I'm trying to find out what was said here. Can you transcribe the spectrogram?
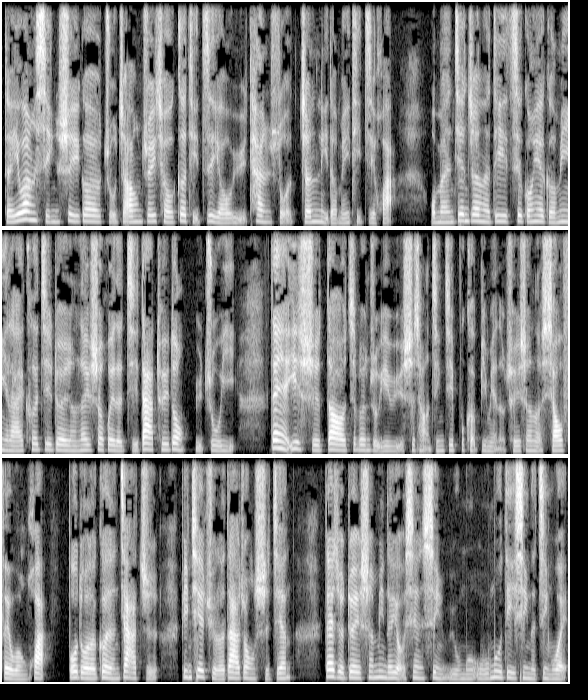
得意忘形是一个主张追求个体自由与探索真理的媒体计划。我们见证了第一次工业革命以来科技对人类社会的极大推动与注意。但也意识到资本主义与市场经济不可避免地催生了消费文化，剥夺了个人价值，并窃取了大众时间。带着对生命的有限性与无无目的性的敬畏，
